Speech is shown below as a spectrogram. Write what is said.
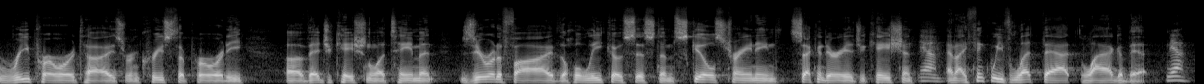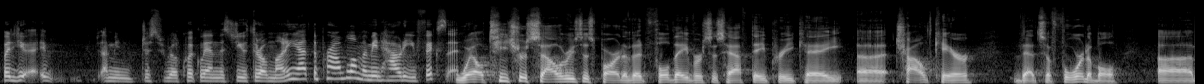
reprioritize or increase the priority of educational attainment, zero to five, the whole ecosystem, skills training, secondary education. Yeah. And I think we've let that lag a bit. Yeah, but you. I mean, just real quickly on this, do you throw money at the problem? I mean, how do you fix it? Well, teacher salaries is part of it, full day versus half day pre K, uh, child care that's affordable. Uh,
